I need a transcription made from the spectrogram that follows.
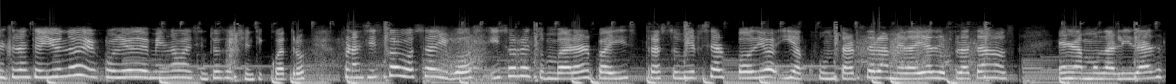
El 31 de julio de 1984, Francisco Bosa y Vos hizo retumbar al país tras subirse al podio y adjuntarse la medalla de plata en la modalidad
